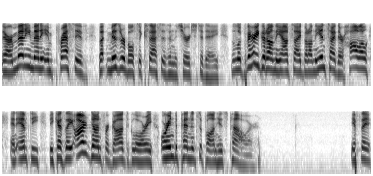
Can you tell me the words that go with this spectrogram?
There are many, many impressive but miserable successes in the church today that look very good on the outside, but on the inside they're hollow and empty because they aren't done for God's glory or in dependence upon His power. If, they,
